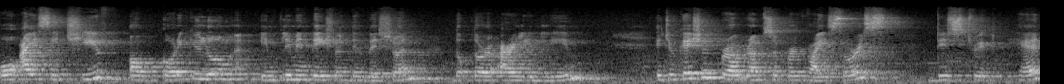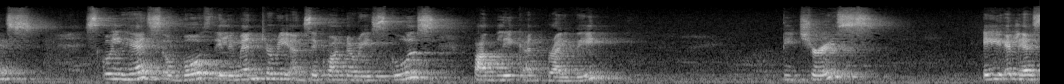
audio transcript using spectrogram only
OIC Chief of Curriculum Implementation Division, Dr. Arlene Lim, Education Program Supervisors, District Heads, School Heads of both elementary and secondary schools, public and private, Teachers, ALS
